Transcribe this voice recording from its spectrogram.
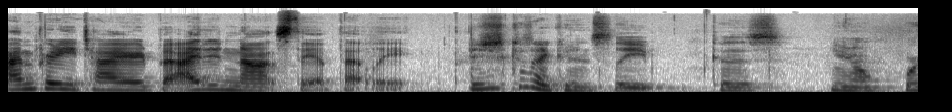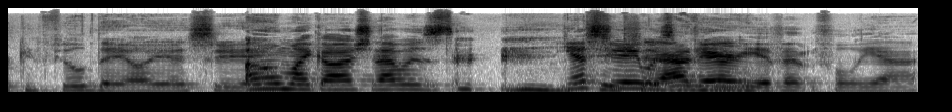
I'm pretty tired, but I did not stay up that late. it's just because I couldn't sleep because you know working field day all yesterday. Oh my gosh, that was yesterday was very eventful, yeah.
